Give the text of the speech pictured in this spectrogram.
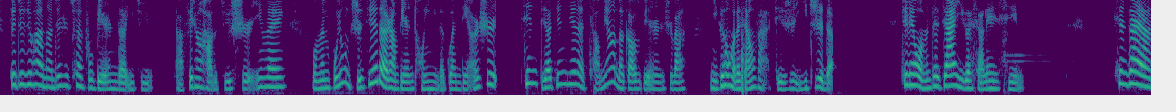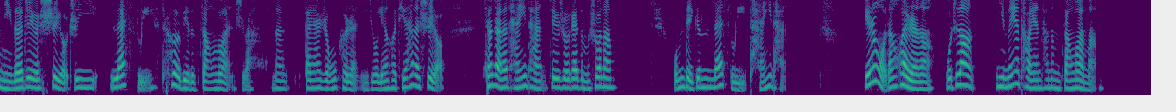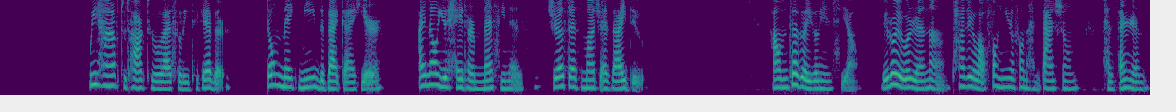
所以这句话呢，真是劝服别人的一句啊，非常好的句式。因为我们不用直接的让别人同意你的观点，而是间比较间接的、巧妙的告诉别人，是吧？你跟我的想法其实是一致的。这边我们再加一个小练习。现在啊，你的这个室友之一 Leslie 特别的脏乱，是吧？那大家忍无可忍，你就联合其他的室友，想找他谈一谈。这个时候该怎么说呢？我们得跟 Leslie 谈一谈，别让我当坏人啊！我知道你们也讨厌他那么脏乱嘛。We have to talk to Leslie together. Don't make me the bad guy here. I know you hate her messiness just as much as I do。好，我们再做一个练习啊。比如说有个人呢，他这个老放音乐放的很大声，很烦人，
